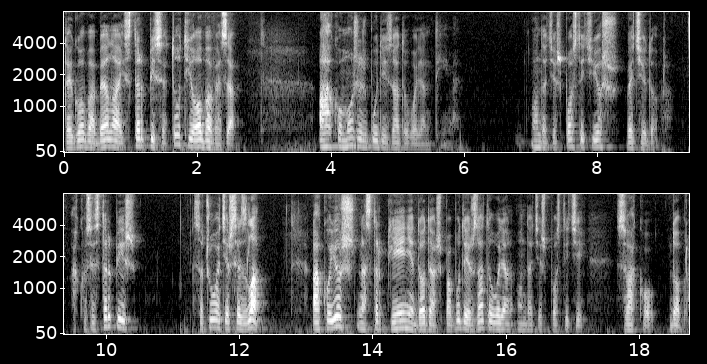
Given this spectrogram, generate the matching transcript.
tegoba, bela i strpi se, to ti je obaveza. A ako možeš, budi zadovoljan time. Onda ćeš postići još veće dobro. Ako se strpiš, sačuvat ćeš se zla. Ako još na strpljenje dodaš pa budeš zadovoljan, onda ćeš postići svako dobro.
